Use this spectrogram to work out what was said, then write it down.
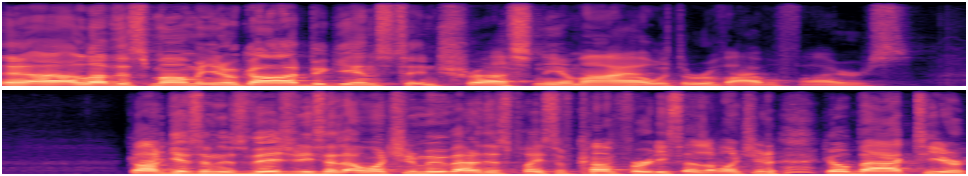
I love this moment. You know, God begins to entrust Nehemiah with the revival fires. God gives him this vision. He says, I want you to move out of this place of comfort. He says, I want you to go back to your,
